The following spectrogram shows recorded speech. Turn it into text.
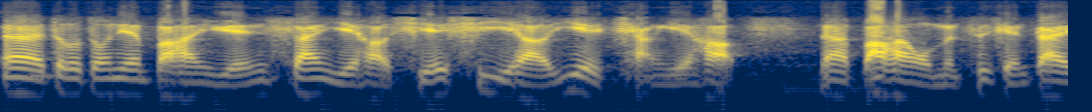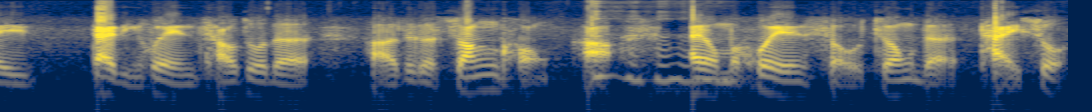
那这个中间包含元山也好，协细也好，叶强也好，那包含我们之前带带领会员操作的啊这个双孔啊，还有我们会员手中的泰硕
